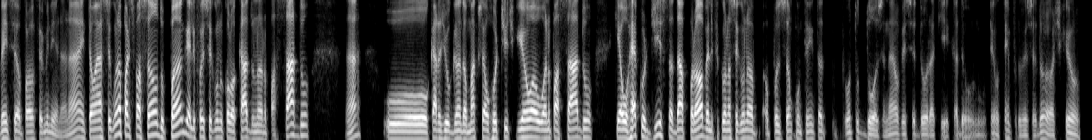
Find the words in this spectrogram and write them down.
venceu a prova feminina, né? Então é a segunda participação do Panga, ele foi segundo colocado no ano passado, né? O cara de Uganda, o Maxwell Rotich, ganhou o ano passado, que é o recordista da prova, ele ficou na segunda posição com 30,12, né? O vencedor aqui, cadê? Eu não tenho o tempo do vencedor? acho que eu.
